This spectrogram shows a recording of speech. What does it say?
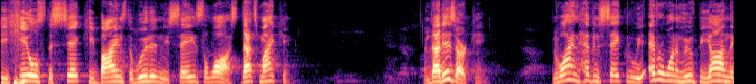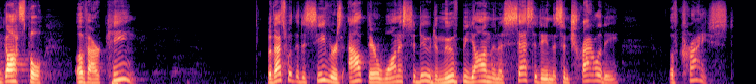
He heals the sick. He binds the wounded, and he saves the lost. That's my King. And that is our King. And why, in heaven's sake, would we ever want to move beyond the gospel of our King? But that's what the deceivers out there want us to do to move beyond the necessity and the centrality of Christ.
